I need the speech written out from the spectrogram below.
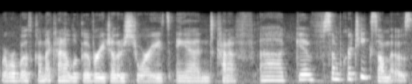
where we're both going to kind of look over each other's stories and kind of uh, give some critiques on those.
